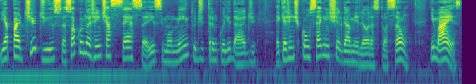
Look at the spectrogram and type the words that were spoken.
e a partir disso, é só quando a gente acessa esse momento de tranquilidade é que a gente consegue enxergar melhor a situação e mais,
